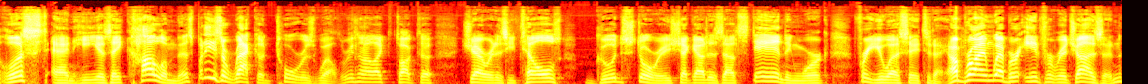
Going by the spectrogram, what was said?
list, and he is a columnist, but he's a raconteur as well. The reason I like to talk to Jarrett is he tells good stories. Check out his outstanding work for USA Today. I'm Brian Webber, in for Rich Eisen.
